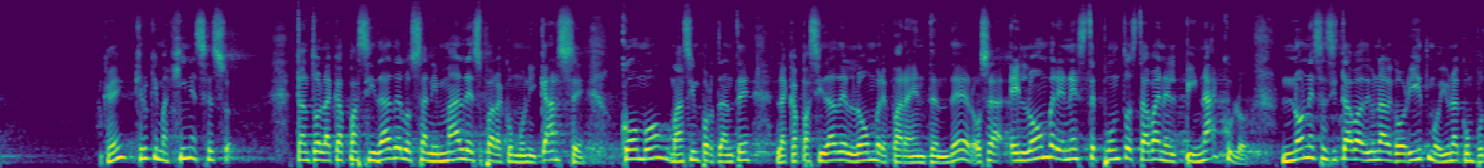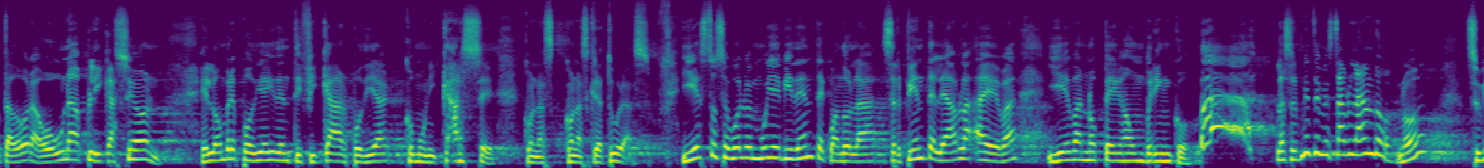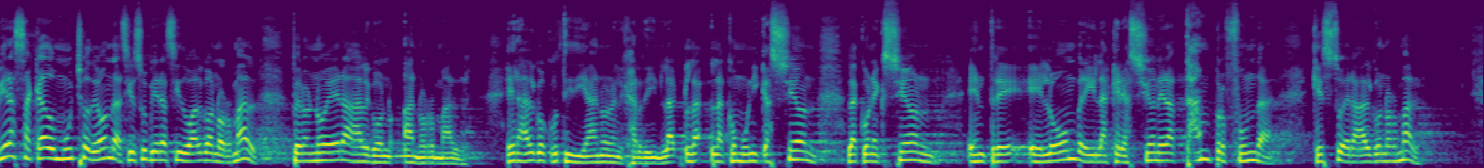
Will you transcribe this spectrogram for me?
Quiero que imagines eso. Tanto la capacidad de los animales para comunicarse como, más importante, la capacidad del hombre para entender. O sea, el hombre en este punto estaba en el pináculo. No necesitaba de un algoritmo y una computadora o una aplicación. El hombre podía identificar, podía comunicarse con las, con las criaturas. Y esto se vuelve muy evidente cuando la serpiente le habla a Eva y Eva no pega un brinco. ¡Ah! La serpiente me está hablando, ¿no? Se hubiera sacado mucho de onda si eso hubiera sido algo anormal, pero no era algo anormal, era algo cotidiano en el jardín. La, comunicación, la conexión entre el hombre y la creación era tan profunda que esto era algo normal.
